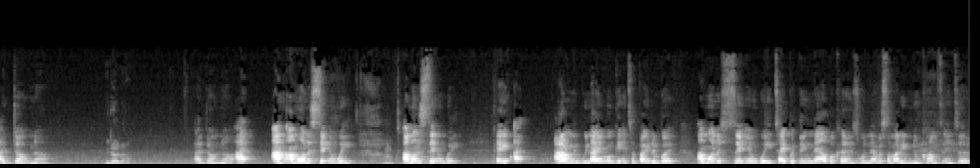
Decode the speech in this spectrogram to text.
I don't know. You don't know. I don't know. I I'm I'm on to sit and wait. I'm on to sit and wait. Okay, I I don't. We're not even gonna get into Biden, but I'm on a sit and wait type of thing now because whenever somebody new comes into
